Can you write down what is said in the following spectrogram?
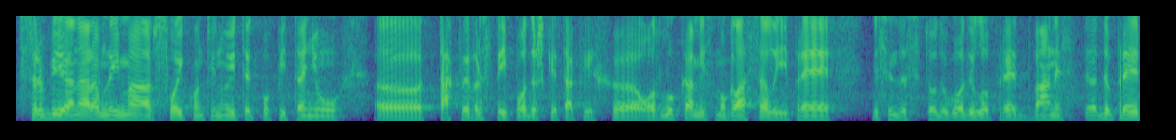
Srbija naravno ima svoj kontinuitet po pitanju e, takve vrste i podrške takvih odluka. Mi smo glasali pre Mislim da se to dogodilo pre, 12, pre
